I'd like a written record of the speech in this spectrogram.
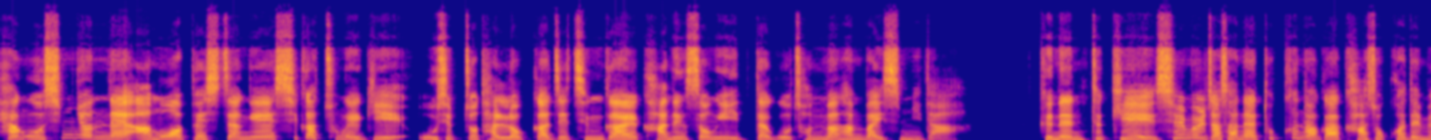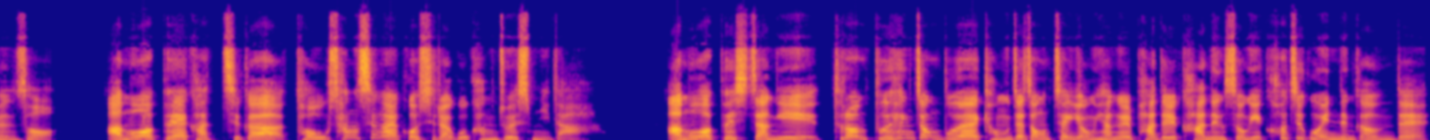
향후 10년 내 암호화폐 시장의 시가총액이 50조 달러까지 증가할 가능성이 있다고 전망한 바 있습니다. 그는 특히 실물 자산의 토큰화가 가속화되면서 암호화폐의 가치가 더욱 상승할 것이라고 강조했습니다. 암호화폐 시장이 트럼프 행정부의 경제정책 영향을 받을 가능성이 커지고 있는 가운데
